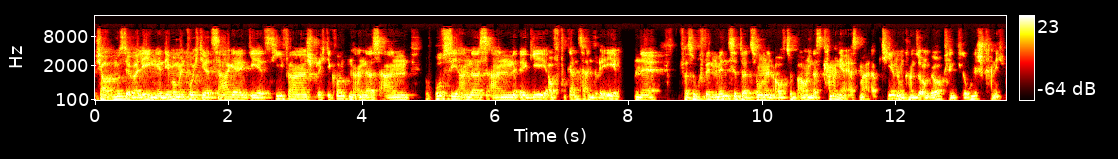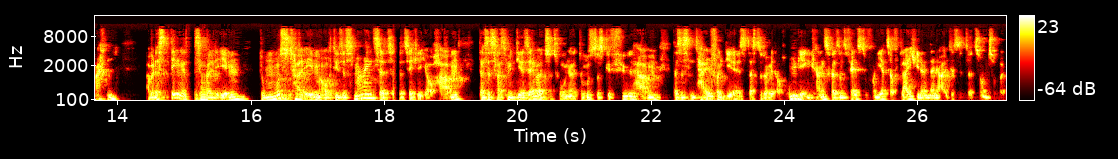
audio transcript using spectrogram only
schau, musst dir überlegen, in dem Moment, wo ich dir jetzt sage, geh jetzt tiefer, sprich die Kunden anders an, ruf sie anders an, äh, geh auf ganz andere Ebene, versuch Win-Win-Situationen aufzubauen, das kann man ja erstmal adaptieren und kann sagen, ja, klingt logisch, kann ich machen. Aber das Ding ist halt eben, du musst halt eben auch dieses Mindset tatsächlich auch haben, dass es was mit dir selber zu tun hat. Du musst das Gefühl haben, dass es ein Teil von dir ist, dass du damit auch umgehen kannst, weil sonst fällst du von jetzt auf gleich wieder in deine alte Situation zurück.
